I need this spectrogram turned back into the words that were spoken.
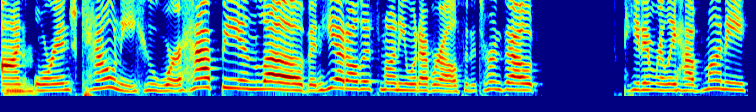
on Mhm. Orange County, who were happy in love, and he had all this money, whatever else. And it turns out he didn't really have money.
